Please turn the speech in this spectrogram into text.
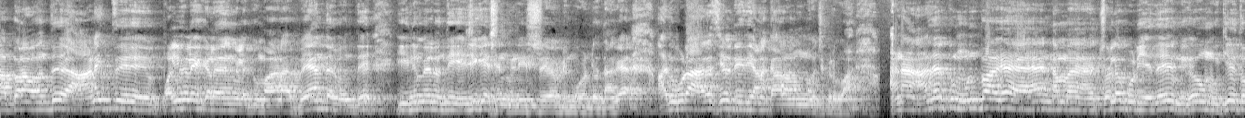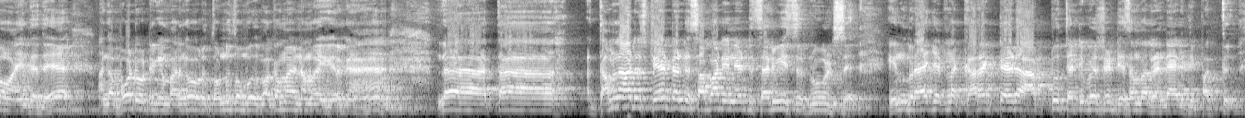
அப்புறம் வந்து அனைத்து பல்கலைக்கழகங்களுக்குமான வேந்தர் வந்து இனிமேல் வந்து எஜுகேஷன் மினிஸ்ட்ரி அப்படின்னு கொண்டு வந்தாங்க. அது கூட அரசியல் ரீதியான காரணம்னு வச்சுக்கிடுவான் ஆனால் அதற்கு முன்பாக நம்ம சொல்லக்கூடியது மிகவும் முக்கியத்துவம் வாய்ந்தது. அந்த போட்டு விட்டுருக்கீங்க பாருங்க ஒரு தொண்ணூத்தொம்பது பக்கமாக நம்ம இருக்கேன். இந்த the Tamil Nadu state and subordinate service rules in ப்ராக்கெட்டில் corrected up to thirty first December ரெண்டாயிரத்தி பத்து.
